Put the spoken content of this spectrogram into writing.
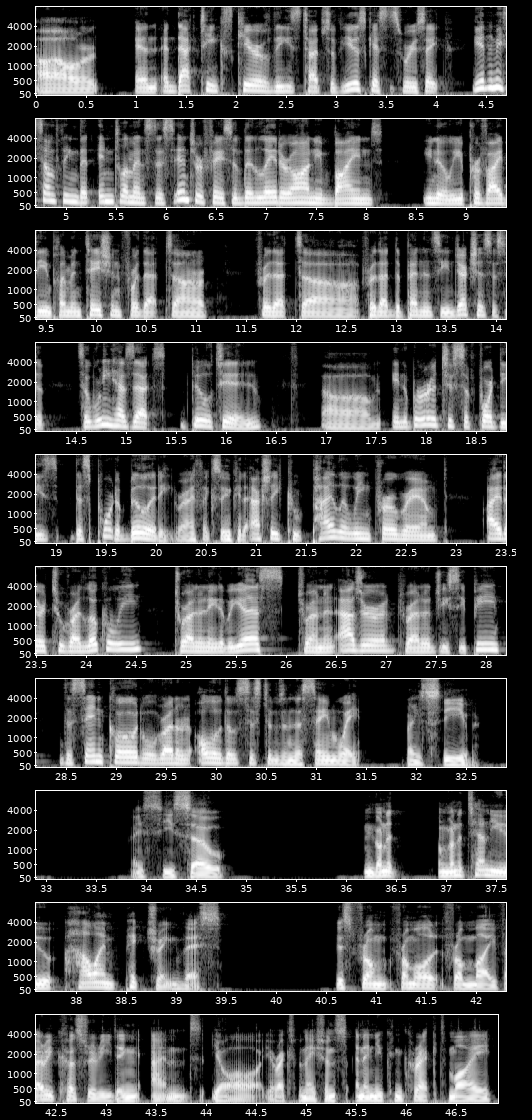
uh, and and that takes care of these types of use cases where you say, "Give me something that implements this interface," and then later on you bind, you know, you provide the implementation for that uh, for that uh, for that dependency injection system. So Wing has that built in um, in order to support these this portability, right? Like so you can actually compile a Wing program either to run locally, to run on AWS, to run on Azure, to run on GCP. The same code will run on all of those systems in the same way. I see. I see. So I'm gonna I'm gonna tell you how I'm picturing this just from from all from my very cursory reading and your your explanations, and then you can correct my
